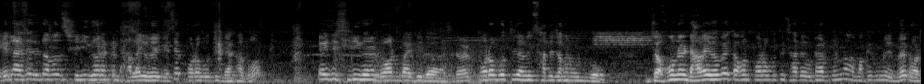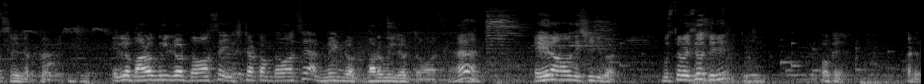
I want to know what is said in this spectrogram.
এখানে আসে যেহেতু আমাদের সিঁড়িঘর একটা ঢালাই হয়ে গেছে পরবর্তী দেখাবো। এই যে সিঁড়িঘরের রড বাইটি দেওয়া আছে তারপরে পরবর্তী আমি ছাদে যখন উঠবো যখন ওই ঢালাই হবে তখন পরবর্তী ছাদে ওঠার জন্য আমাকে কোনো এভাবে রড ছেড়ে রাখতে হবে এগুলো বারো মিলি রড দেওয়া আছে এক্সট্রা টপ দেওয়া আছে আর মেইন রড বারো মিলি রড দেওয়া আছে হ্যাঁ? এই হলো আমাদের সিঁড়িঘর। বুঝতে পেরেছ সিঁড়ি? ওকে কাটো।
